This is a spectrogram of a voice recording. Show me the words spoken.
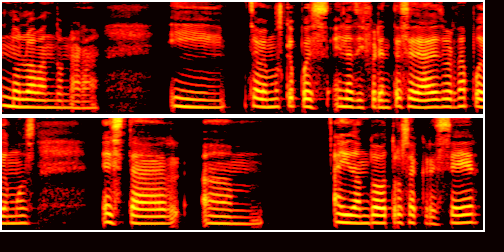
no lo abandonará. Y sabemos que pues en las diferentes edades, ¿verdad? Podemos estar ayudando a otros a crecer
